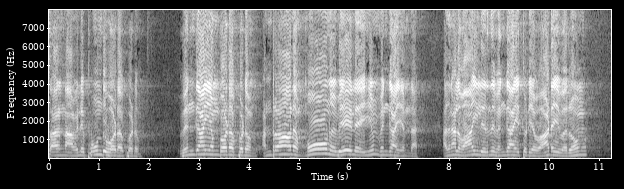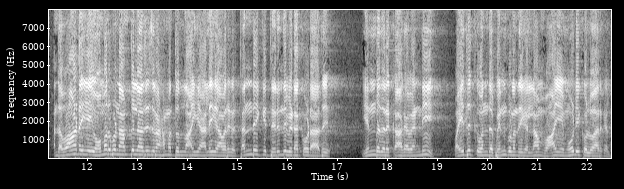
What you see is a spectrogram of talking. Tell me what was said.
சால்னாவிலே பூண்டு போடப்படும். வெங்காயம் போடப்படும். அன்றாடம் மூணு வேலையும் வெங்காயம் தான் அதனால் வாயிலிருந்து வெங்காயத்துடைய வாடை வரும். அந்த வாடையை உமர்பன் அப்துல் அசீஸ் ரஹமத்துல்லாஹி அலை அவர்கள் தந்தைக்கு தெரிந்து விடக்கூடாது என்பதற்காக வேண்டி வயதுக்கு வந்த பெண் குழந்தைகள் எல்லாம் வாயை மூடிக்கொள்வார்கள்.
